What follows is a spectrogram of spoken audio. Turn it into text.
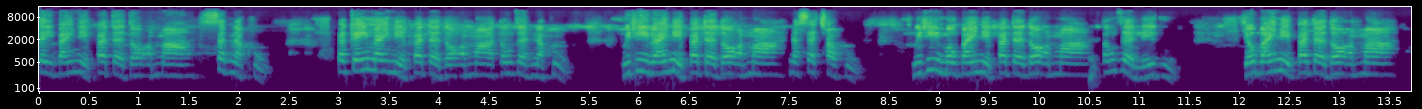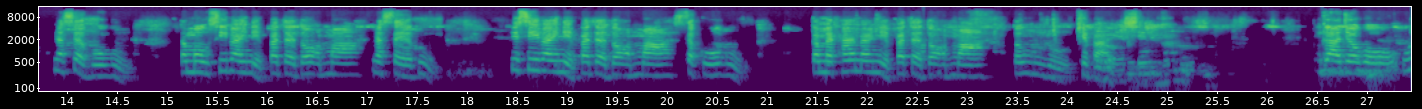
သိက်ပိုင်းနှင့်ပတ်သက်သောအမှား12ခုပကိန်းပိုင်းနှင့်ပတ်သက်သောအမှား32ခုဝီထီပိုင်းနှင့်ပတ်သက်သောအမှား26ခုဝီထီမုတ်ပိုင်းနှင့်ပတ်သက်သောအမှား34ခုရုပ်ပိုင်းနှင့်ပတ်သက်သောအမှား 29ခုသမုတ်စည်းပိုင်းနှင့်ပတ်သက်သောအမှား20ခုပစ္စည်းပိုင်းနှင့်ပတ်သက်သောအမှား19ခုကမ္မထမ်းပိုင်းနှင့်ပတ်သက်သောအမှား3ခုတို့ဖြစ်ပါရဲ့ရှင်ဒီကကြောကိုဥ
